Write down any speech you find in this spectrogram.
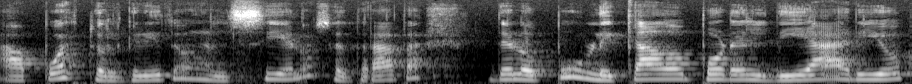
ha puesto el grito en el cielo. Se trata de lo publicado por el diario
